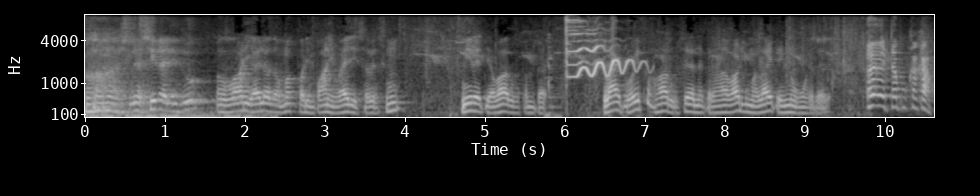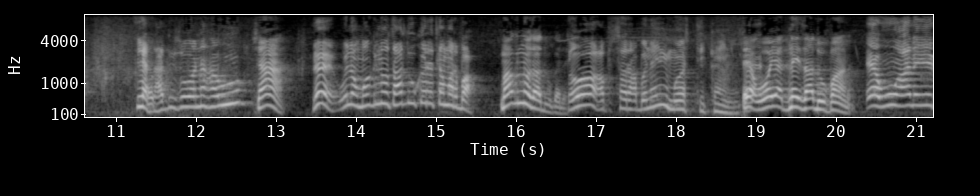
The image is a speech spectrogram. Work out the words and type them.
એટલે સિરાઈ લીધું. વાડી આવેલો તો મગફળી પાણી વાયરી હવે શું? નીરે ત્યાં વારું તમતા લાઈટ હોય તો સારું છે નકર આ વાડીમાં લાઈટ ન હોય ત્યારે. એ ટપુ કાકા એટલે દાદુ જોવા ના આવું શા? લે ઓલો મગનો જાદુ કરે તમાર બા. મગનો જાદુ કરે. તો અપ્સરા બનાવી મસ્તથી ખાઈને. એ હોય જ નહીં જાદુ પણ. એ હું આને ઈ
